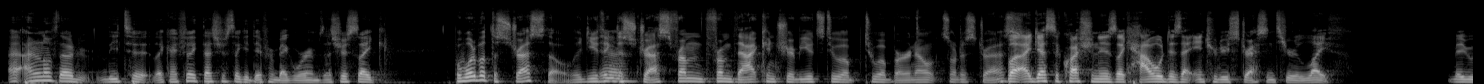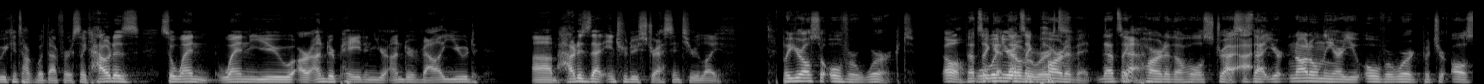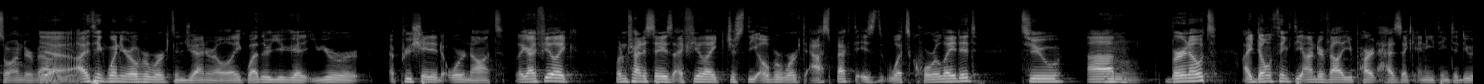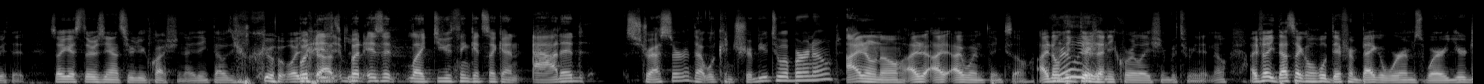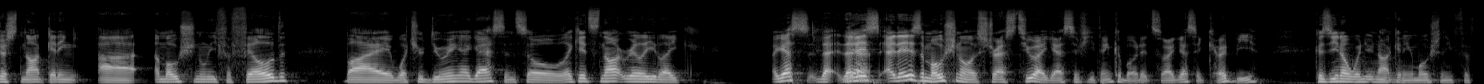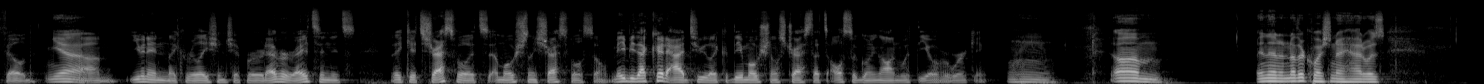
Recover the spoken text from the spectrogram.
I, I don't know if that would lead to like I feel like that's just like a different bag of worms that's just like But what about the stress though? Like, do you think Yeah. the stress from from that contributes to a to a burnout sort of stress? But I guess the question is like, how does that introduce stress into your life? Maybe we can talk about that first. Like, how does so when when you are underpaid and you're undervalued, um, how does that introduce stress into your life? but you're also overworked. Oh, That's well, like when a, you're that's like part of it. That's like Yeah. part of the whole stress I- is that you're not only are you overworked, but you're also undervalued. Yeah, I think when you're overworked in general, like whether you get you're appreciated or not, like I feel like what I'm trying to say is I feel like just the overworked aspect is what's correlated to um, burnout. I don't think the undervalue part has like anything to do with it. So I guess there's the answer to your question. I think that was your what but is, but is it like? Do you think it's like an added stressor that would contribute to a burnout? I don't know. I, I, I wouldn't think so. I don't think there's any correlation between it. No, I feel like that's like a whole different bag of worms where you're just not getting uh, emotionally fulfilled by what you're doing, I guess. And so like it's not really like. I guess that that Yeah. is it is emotional stress too. I guess if you think about it, so I guess it could be, because you know when you're not getting emotionally fulfilled, Yeah. um, even in like relationship or whatever, right? And it's like it's stressful. It's emotionally stressful. So maybe that could add to like the emotional stress that's also going on with the overworking. Um, and then another question I had was,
